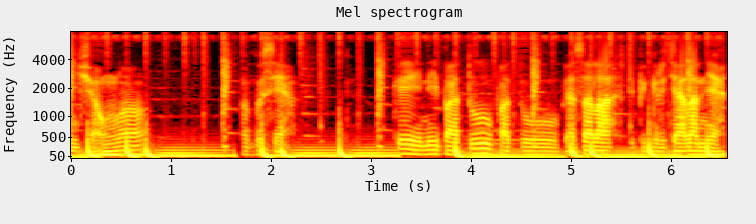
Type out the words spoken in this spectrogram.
insya Allah bagus ya. Oke ini batu batu biasalah di pinggir jalan ya.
